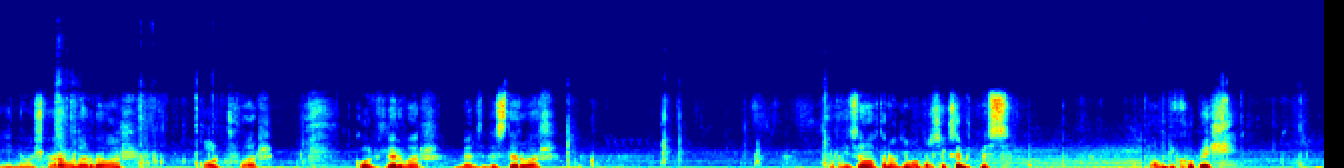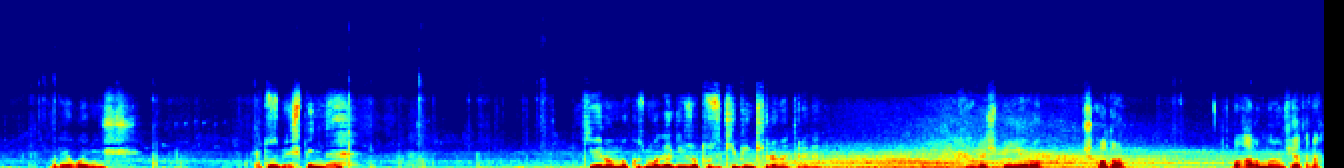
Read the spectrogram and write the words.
Yine başka arabalar da var. Golf var. Golfler var. Mercedesler var. Burayı sabahtan akşama kadar çeksen bitmez. Audi Q5. Buraya koymuş. 35 binde. 2019 model 132 bin kilometrede. 35 bin euro. Skoda. Bakalım bunun fiyatına.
